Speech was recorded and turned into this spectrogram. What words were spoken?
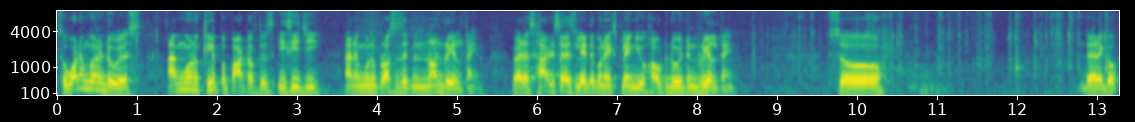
So what I'm going to do is, I'm going to clip a part of this ECG and I'm going to process it in non-real time. Whereas Harisa is later going to explain you how to do it in real time. So there I go.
